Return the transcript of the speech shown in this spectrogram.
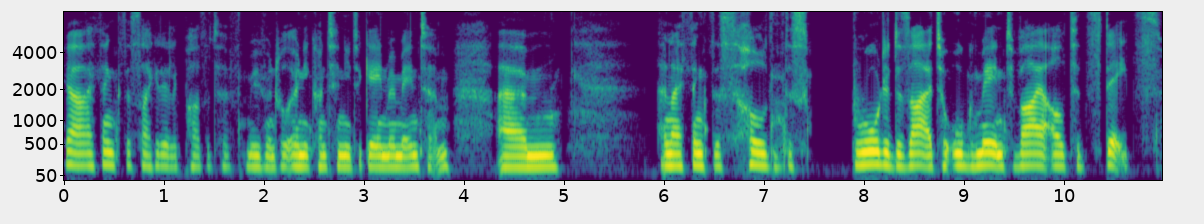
Yeah, I think the psychedelic positive movement will only continue to gain momentum. Um, and I think this whole this broader desire to augment via altered states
